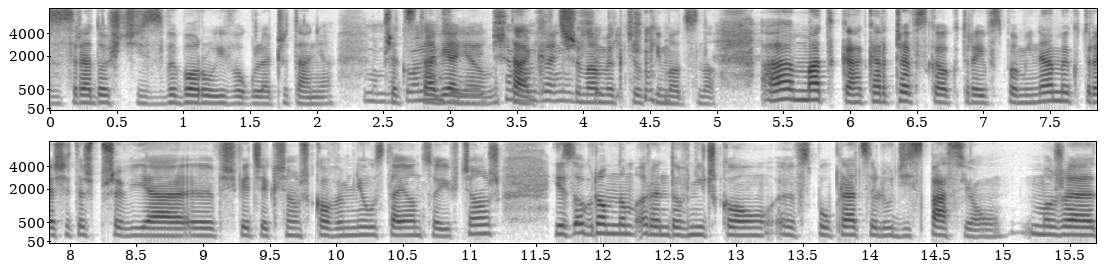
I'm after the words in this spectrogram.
z radości z wyboru i w ogóle czytania, Mam przedstawiania. Tak, trzymamy kciuki. kciuki mocno. A matka Karczewska, o której wspominamy, która się też przewija y, w świecie książkowym nieustająco i wciąż, jest ogromną orędowniczką y, współpracy ludzi z pasją. Może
